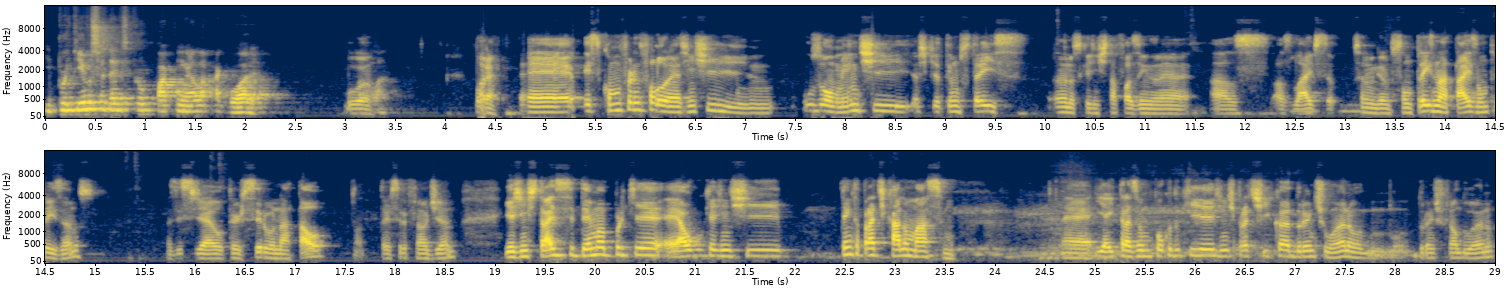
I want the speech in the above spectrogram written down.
e por que você deve se preocupar com ela agora? Boa. Bora. É, esse, como o Fernando falou, né, a gente usualmente, acho que já tem uns três anos que a gente está fazendo né, as, as lives, se eu não me engano, são três natais, não três anos, mas esse já é o terceiro Natal, terceiro final de ano. E a gente traz esse tema porque é algo que a gente tenta praticar no máximo. É, e aí trazer um pouco do que a gente pratica durante o ano, durante o final do ano,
